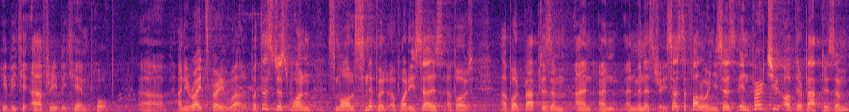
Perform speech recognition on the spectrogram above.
he, beca- after he became Pope. Uh, and he writes very well. But this is just one small snippet of what he says about, about baptism and, and, and ministry. He says the following He says, In virtue of their baptism,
